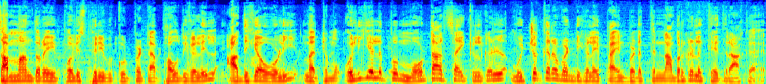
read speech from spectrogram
சம்மாந்துறை போலீஸ் பிரிவுக்குட்பட்ட பகுதிகளில் அதிக ஒளி மற்றும் ஒலி எழுப்பும் மோட்டார் சைக்கிள்கள் முச்சக்கர வண்டிகளை பயன்படுத்தும் நபர்களுக்கு எதிராக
